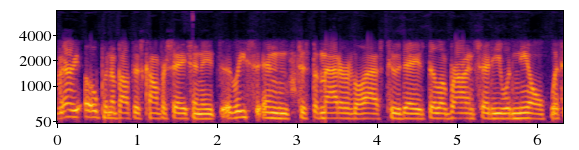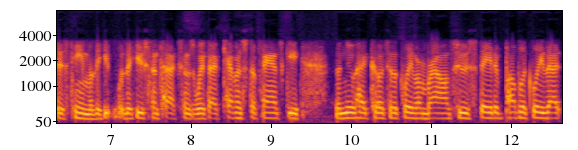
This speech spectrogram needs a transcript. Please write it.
very open about this conversation. It's, at least in just a matter of the last two days, Bill O'Brien said he would kneel with his team of the, the Houston Texans. We've had Kevin Stefanski, the new head coach of the Cleveland Browns, who stated publicly that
